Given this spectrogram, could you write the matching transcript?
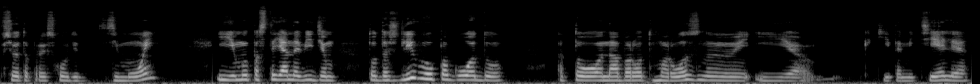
все это происходит зимой, и мы постоянно видим то дождливую погоду, то наоборот морозную и какие-то метели.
